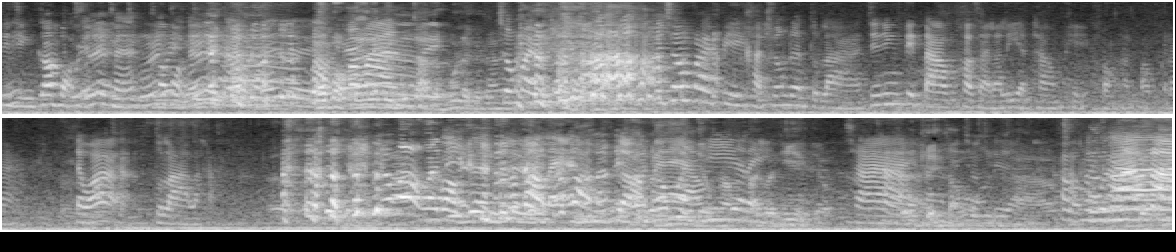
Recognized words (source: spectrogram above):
จริงๆก็บอกได้เลยไหมเราบอกได้เลยไหมเราบอกได้เลยเป็จัดเรพูดอะไรก็ได้ ช่วงปลายปีเป็นช่วงปลายปีค่ะ ช่วงเดือนตุลาจริงๆ ติดตามข่าวสารรายละเอียดทางเพจของฮันป๊อปก็ได้แต่ว่าตุลาละค่ะก็บอกแล้วดิก็บอกแล้วเดี๋ยวดูวันที่อะไรอย่างเงี้ยใช่ช่วงเดือนขอบคุณมากค่ะ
